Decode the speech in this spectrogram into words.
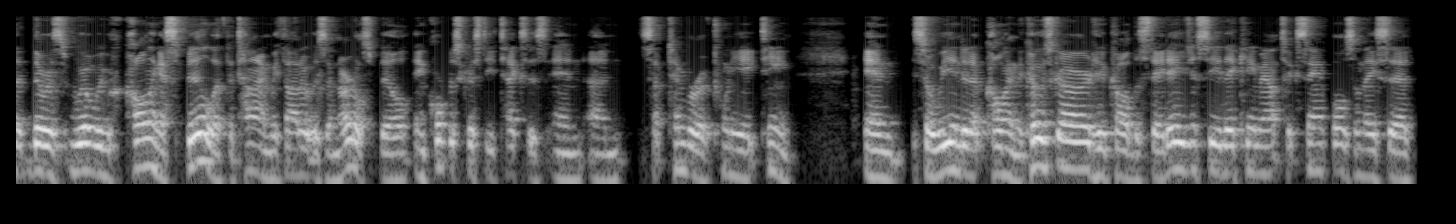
a, there was what we were calling a spill at the time. We thought it was a nurdle spill in Corpus Christi, Texas, in uh, September of 2018. And so we ended up calling the Coast Guard, who called the state agency. They came out, took samples, and they said,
